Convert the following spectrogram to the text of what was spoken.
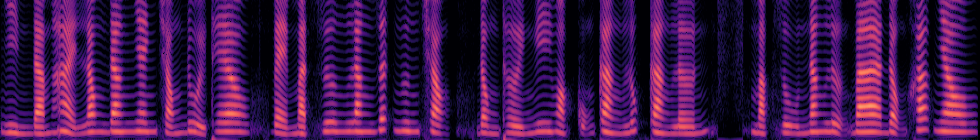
Nhìn đám hải long đang nhanh chóng đuổi theo, vẻ mặt Dương Lăng rất ngưng trọng đồng thời nghi hoặc cũng càng lúc càng lớn. Mặc dù năng lượng ba động khác nhau,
